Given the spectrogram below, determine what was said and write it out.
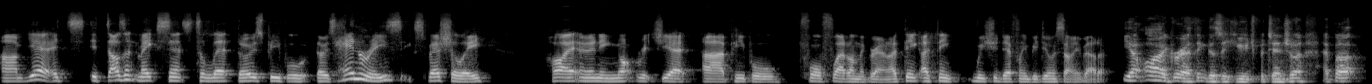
um, yeah, it's it doesn't make sense to let those people, those Henrys especially, high earning, not rich yet, uh, people fall flat on the ground. I think I think we should definitely be doing something about it. Yeah, I agree. I think there's a huge potential, but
